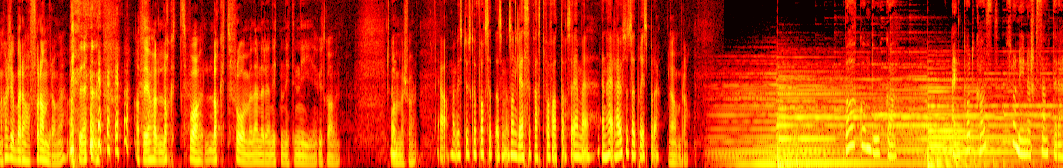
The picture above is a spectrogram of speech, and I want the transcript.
Men kanskje jeg bare har forandra meg? At jeg, at jeg har lagt, på, lagt fra meg den 1999-utgaven av meg sjøl. Ja, men hvis du skal fortsette som en sånn lesefestforfatter, så er vi en hel haug som setter pris på det. Ja, bra. Bakom boka. En podkast fra Nynorsksenteret.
